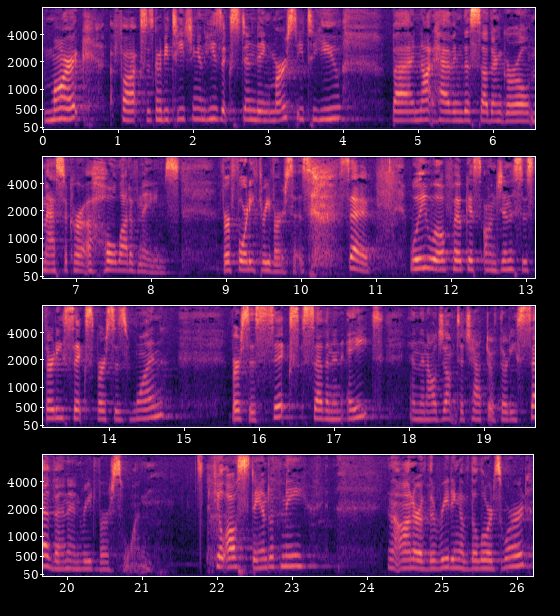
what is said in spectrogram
Mark Fox is going to be teaching, and he's extending mercy to you by not having this Southern girl massacre a whole lot of names for 43 verses. So we will focus on Genesis 36, verses 1, verses 6, 7, and 8, and then I'll jump to chapter 37 and read verse 1. If you'll all stand with me in the honor of the reading of the Lord's Word,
